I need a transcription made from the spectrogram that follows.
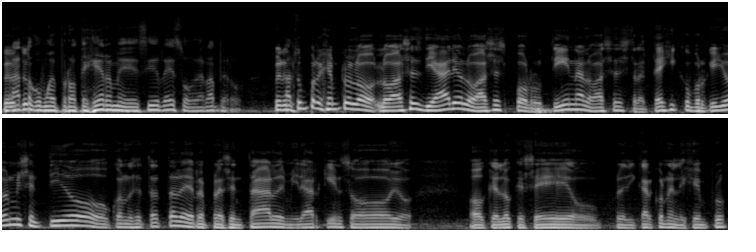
Trato como de protegerme, de decir eso, ¿verdad? Pero... Pero tú, por ejemplo, lo, lo, haces diario, lo haces por rutina, lo haces estratégico, porque yo en mi sentido, cuando se trata de representar, de mirar quién soy o, o qué es lo que sé, o predicar con el ejemplo,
